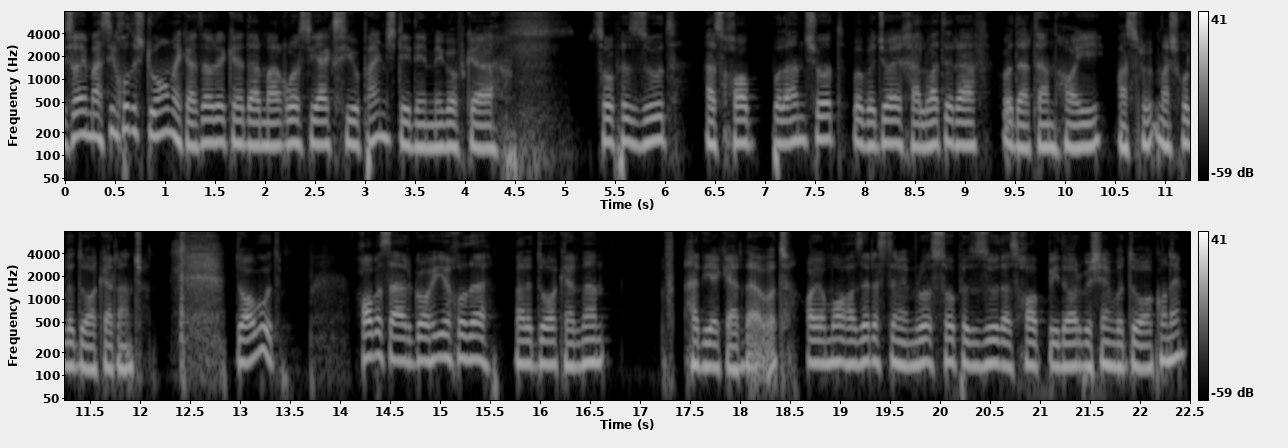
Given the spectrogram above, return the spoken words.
عیسی مسیح خودش دعا می‌کرد. که در مرقس یک سی و پنج دیدیم می‌گفت که صبح زود از خواب بلند شد و به جای خلوت رفت و در تنهایی مشغول دعا کردن شد. داوود خواب سرگاهی خود برای دعا کردن هدیه کرده بود. آیا ما حاضر هستیم امروز صبح زود از خواب بیدار بشیم و دعا کنیم؟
